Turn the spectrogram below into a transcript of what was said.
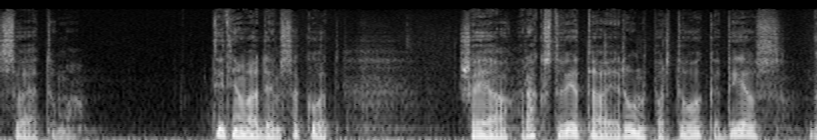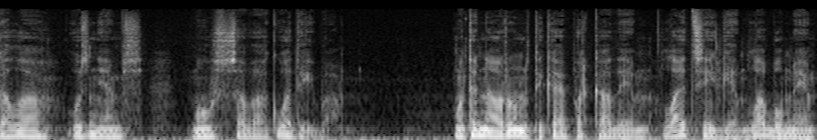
svētumā. Citiem vārdiem sakot, šajā raksturvietā ir runa par to, ka Dievs galā uzņems mūsu savā godībā. Un te nav runa tikai par kādiem laicīgiem labumiem,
